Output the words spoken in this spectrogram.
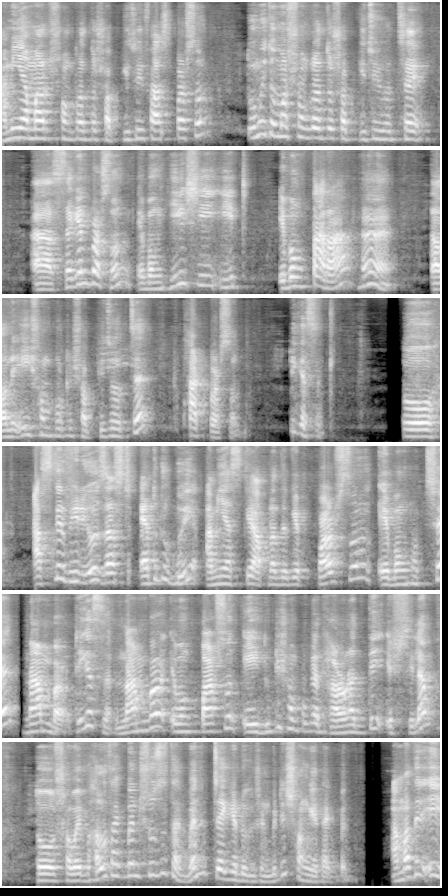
আমি আমার সংক্রান্ত সবকিছুই ফার্স্ট পার্সন তুমি তোমার সংক্রান্ত সবকিছুই হচ্ছে সেকেন্ড পার্সন এবং হি সি ইট এবং তারা হ্যাঁ? তাহলে এই সম্পর্কে সবকিছু হচ্ছে থার্ড পার্সন ঠিক আছে? তো আজকের ভিডিও জাস্ট এতটুকুই, আমি আজকে আপনাদেরকে পার্সন এবং হচ্ছে নাম্বার ঠিক আছে? নাম্বার এবং পার্সন এই দুটি সম্পর্কে ধারণা দিতে এসেছিলাম। তো সবাই ভালো থাকবেন, সুস্থ থাকবেন টেক এডুকেশন বিটির সঙ্গে থাকবেন। আমাদের এই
